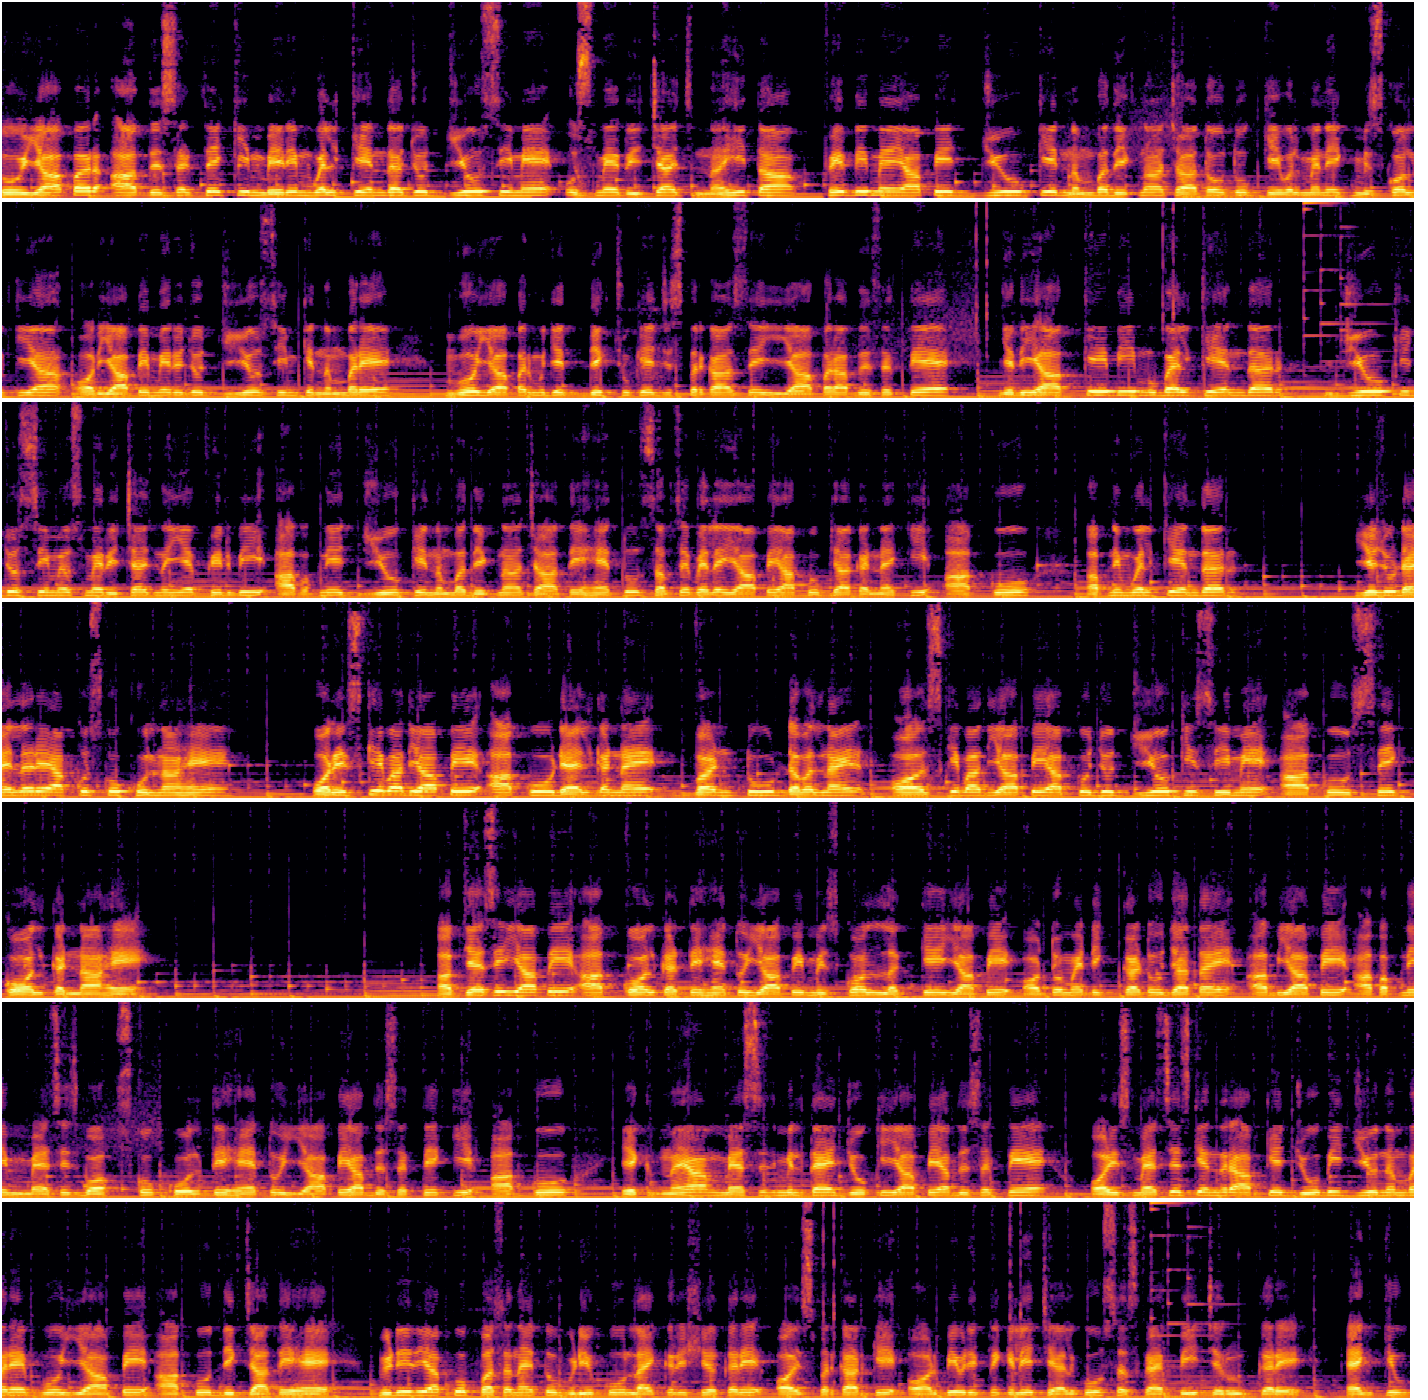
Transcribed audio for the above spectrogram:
तो यहाँ पर आप देख सकते हैं कि मेरे मोबाइल के अंदर जो जियो सिम है, उसमें रिचार्ज नहीं था। फिर भी मैं यहाँ पे जियो के नंबर देखना चाहता हूँ तो केवल मैंने एक मिस कॉल किया और यहाँ पे मेरे जो जियो सिम के नंबर है, वो यहाँ पर मुझे दिख चुके जिस प्रकार से यहाँ पर आप देख सकते हैं, यदि आपके भी मोबाइल के अंदर जियो की जो सिम है, उसमें रिचार्ज नहीं है, फिर भी आप अपने जियो के नंबर देखना चाहते हैं तो सबसे पहले यहाँ पे आपको क्या करना है कि आपको अपने मोबाइल के अंदर। ये जो डायलर है, आपको उसको खोलना है। और इसके बाद यहाँ पे आपको डायल करना है वन टू डबल नाइन। और इसके बाद यहाँ पे आपको जो जियो की सिम है, आपको उससे कॉल करना है। अब जैसे यहाँ पे आप कॉल करते हैं तो यहाँ पे मिस कॉल लग के यहाँ पे ऑटोमेटिक कट हो जाता है। अब यहाँ पे आप अपने मैसेज बॉक्स को खोलते हैं तो यहाँ पे आप देख सकते हैं कि आपको एक नया मैसेज मिलता है, जो कि यहाँ पे आप देख सकते हैं। और इस मैसेज के अंदर आपके जो भी जियो नंबर है, वो यहाँ पे आपको दिख जाते हैं। वीडियो यदि आपको पसंद आए तो वीडियो को लाइक करें शेयर करें, और इस प्रकार के और भी देखने के लिए चैनल को सब्सक्राइब भी ज़रूर करें। Thank you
